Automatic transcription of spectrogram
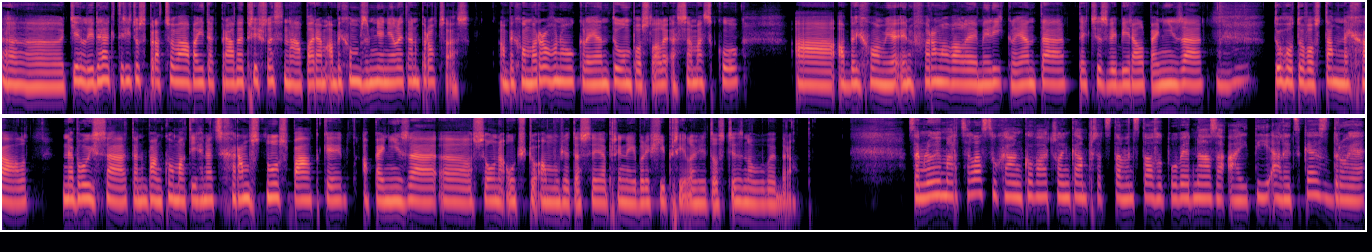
e, ti lidé, kteří to zpracovávají, tak právě přišli s nápadem, abychom změnili ten proces. Abychom rovnou klientům poslali SMS-ku, a abychom je informovali, milí klienté, teď si vybíral peníze, mm-hmm. tu hotovost tam nechal, neboj se, ten bankomat ji hned schramstnul zpátky a peníze uh, jsou na účtu a můžete si je při nejbližší příležitosti znovu vybrat. Se mnou je Marcela Suchánková, členka představenstva zodpovědná za IT a lidské zdroje.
